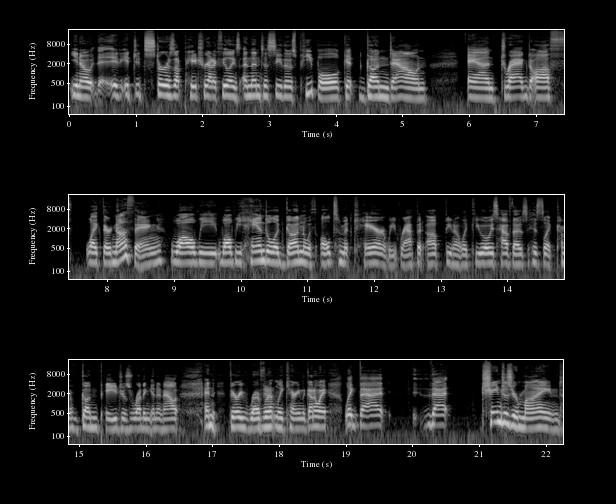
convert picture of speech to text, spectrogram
you know it, it, it stirs up patriotic feelings and then to see those people get gunned down and dragged off like they're nothing while we while we handle a gun with ultimate care. We wrap it up you know like you always have those his like kind of gun pages running in and out and very reverently carrying the gun away. Like that that changes your mind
